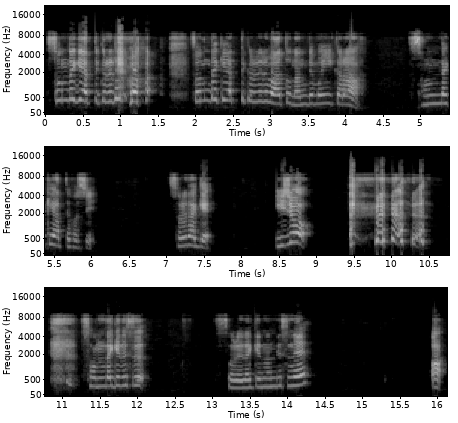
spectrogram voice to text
そんだけやってくれれば そんだけやってくれればあと何でもいいから、そんだけやってほしい。それだけ。以上 そんだけです。それだけなんですね。あ、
